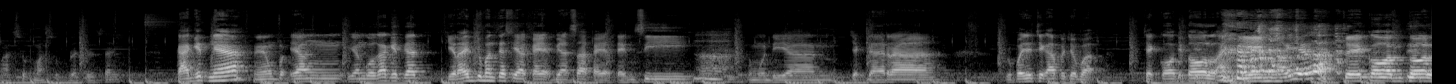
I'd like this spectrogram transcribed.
Masuk masuk udah selesai. Kagetnya yang yang yang gue kaget kan, kirain cuma tes ya kayak biasa kayak tensi, Nah. kemudian cek darah. Rupanya cek apa coba? Cek kontol anjing. Oh iyalah. Cek kontol.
